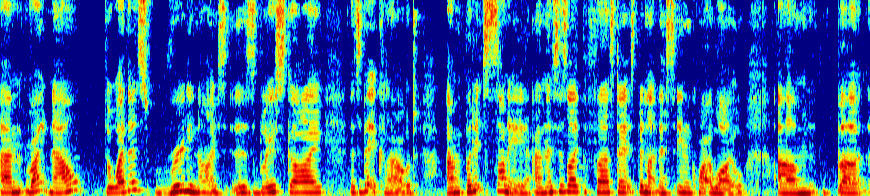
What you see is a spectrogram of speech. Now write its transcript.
Um, right now, the weather's really nice. There's blue sky, there's a bit of cloud, um, but it's sunny and this is like the first day it's been like this in quite a while. Um, but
